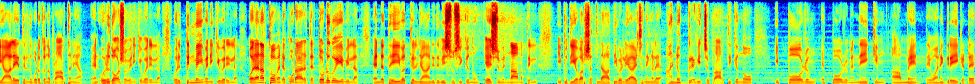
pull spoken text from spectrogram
ഈ ആലയത്തിൽ നിന്ന് കൊടുക്കുന്ന പ്രാർത്ഥനയാണ് ഒരു ദോഷവും എനിക്ക് വരില്ല. ഒരു തിന്മയും എനിക്ക് വരില്ല. ഒരനർത്ഥവും എന്റെ കൂടാരത്തെ തൊടുകയുമില്ല. എന്റെ ദൈവത്തിൽ ഞാനിത് വിശ്വസിക്കുന്നു. യേശുവിൻ നാമത്തിൽ ഈ പുതിയ വർഷത്തിന്റെ ആദ്യ വെള്ളിയാഴ്ച നിങ്ങളെ അനുഗ്രഹിച്ച് പ്രാർത്ഥിക്കുന്നു. ഇപ്പോഴും എപ്പോഴും എന്നേക്കും ആ മേൻ ദൈവം അനുഗ്രഹിക്കട്ടെ.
